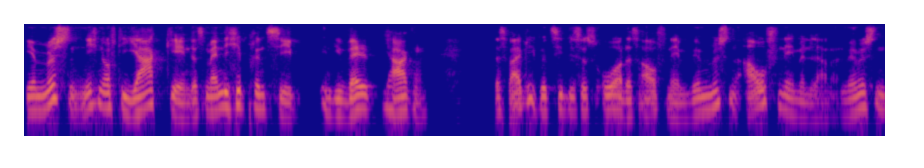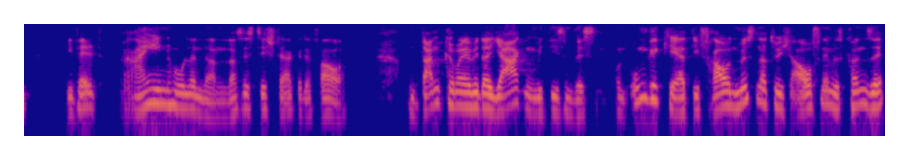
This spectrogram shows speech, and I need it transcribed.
Wir müssen nicht nur auf die Jagd gehen, das männliche Prinzip in die Welt jagen. Das weibliche Prinzip ist das Ohr, das Aufnehmen. Wir müssen aufnehmen lernen. Wir müssen die Welt reinholen lernen. Das ist die Stärke der Frau. Und dann können wir ja wieder jagen mit diesem Wissen. Und umgekehrt, die Frauen müssen natürlich aufnehmen, das können sie,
